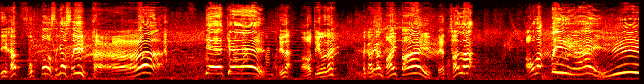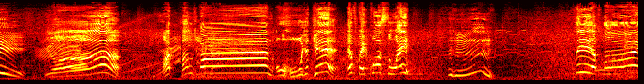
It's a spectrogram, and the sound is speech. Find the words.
นี่ครับซุปเปอร์สยาสีฮ่าเย้เคนี่แหละเอาจริงแล้วนะอากาศด้วยกันไม่ตายเด็ดฉันละ เอาละนี่ไงอียาวัดมังกรโอ้โหยัดเคเอฟเฟกต์โคตรสวยอือหือเรียบร้อย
